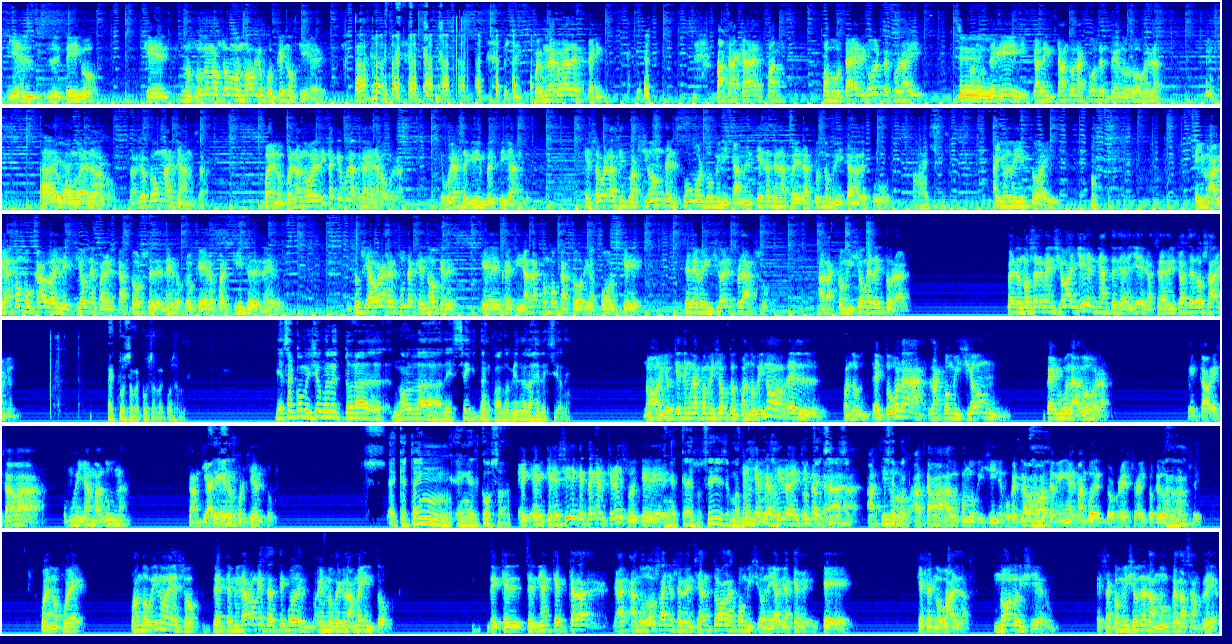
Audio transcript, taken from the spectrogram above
y él les dijo que nosotros no somos novios porque él no quiere. Fue una rueda de prensa para sacar, para botar el golpe por ahí, Sí. para seguir calentando la cosa entre los dos, ¿verdad? Ay, Salió con ay, ay, salió con una chanza. Bueno, pues la novelita que voy a traer ahora, que voy a seguir investigando, es sobre la situación del fútbol dominicano, entiendas en la Federación Dominicana de Fútbol. Ay, sí. Hay un lito ahí. Y habían convocado a elecciones para el 14 de enero, creo que era, para el 15 de enero. Entonces ahora resulta que no, que, que retiran la convocatoria porque se le venció el plazo a la comisión electoral. Pero no se le venció ayer ni antes de ayer, se le venció hace dos años. Excúsame, excúsame, excúsame. Y esa comisión electoral no la designan cuando vienen las elecciones. No, ellos tienen una comisión. cu- Cuando vino el, cuando estuvo la, la comisión reguladora, que encabezaba, ¿cómo se llama? Luna, Santiaguero, Sí, sí. por cierto. El que está en, en el cosa, El, el que sí, el que está en el Creso, el que en el queso, sí, Manuel. él siempre ha sido, él siempre sí, ha, ha sido- ha trabajado con los vecinos, porque él trabajaba Ajá. también en el Banco del Progreso, ahí fue que lo conocí. Bueno, pues, cuando vino eso, determinaron ese tipo de, en los reglamentos, de que tenían que, cada, a, a los dos años se vencían todas las comisiones y había que, que, que renovarlas. No lo hicieron. Esa comisión la nombra la Asamblea.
